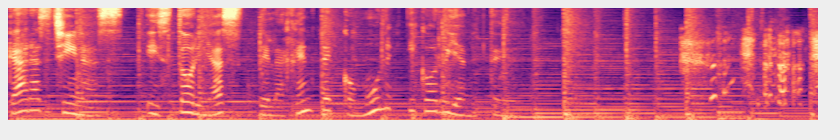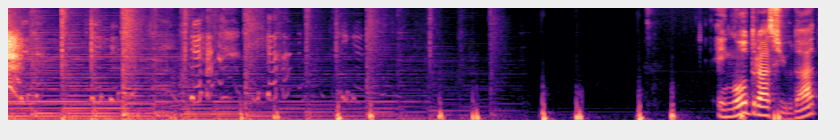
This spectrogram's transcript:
Caras chinas, historias de la gente común y corriente. En otra ciudad,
